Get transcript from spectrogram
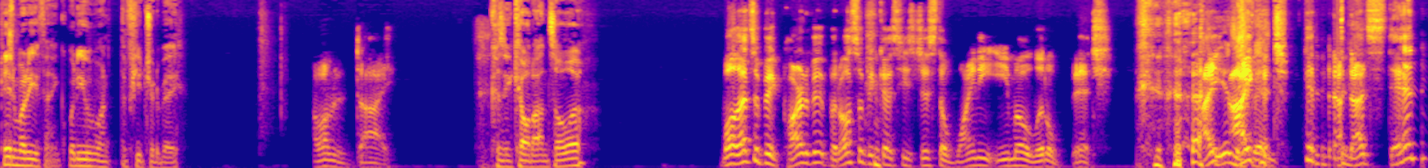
Peyton, what do you think? What do you want the future to be? I want him to die. Because he killed Han Solo. Well, that's a big part of it, but also because he's just a whiny emo little bitch. I he is a I bitch. can cannot stand.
